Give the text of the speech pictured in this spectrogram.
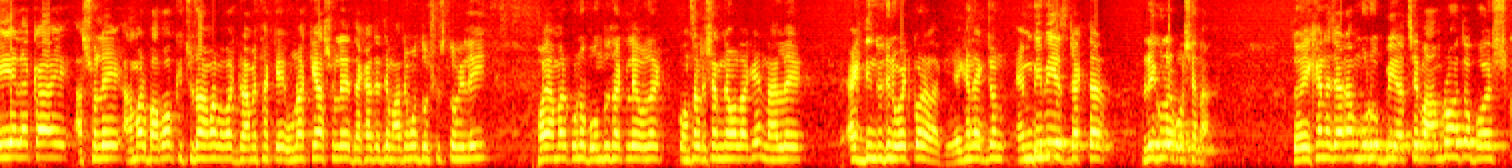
এই এলাকায় আসলে আমার বাবাও কিছুটা, আমার বাবা গ্রামে থাকে ওনাকে আসলে দেখা যায় যে মাঝে মধ্যে অসুস্থ হলেই হয় আমার কোনো বন্ধু থাকলে ওদের কনসালটেশন নেওয়া লাগে, নাহলে একদিন দুদিন ওয়েট করা লাগে। এখানে একজন এমবিবিএস ডাক্তার রেগুলার বসে না। তো এখানে যারা মুরব্বী আছে বা আমরা হয়তো বয়স্ক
